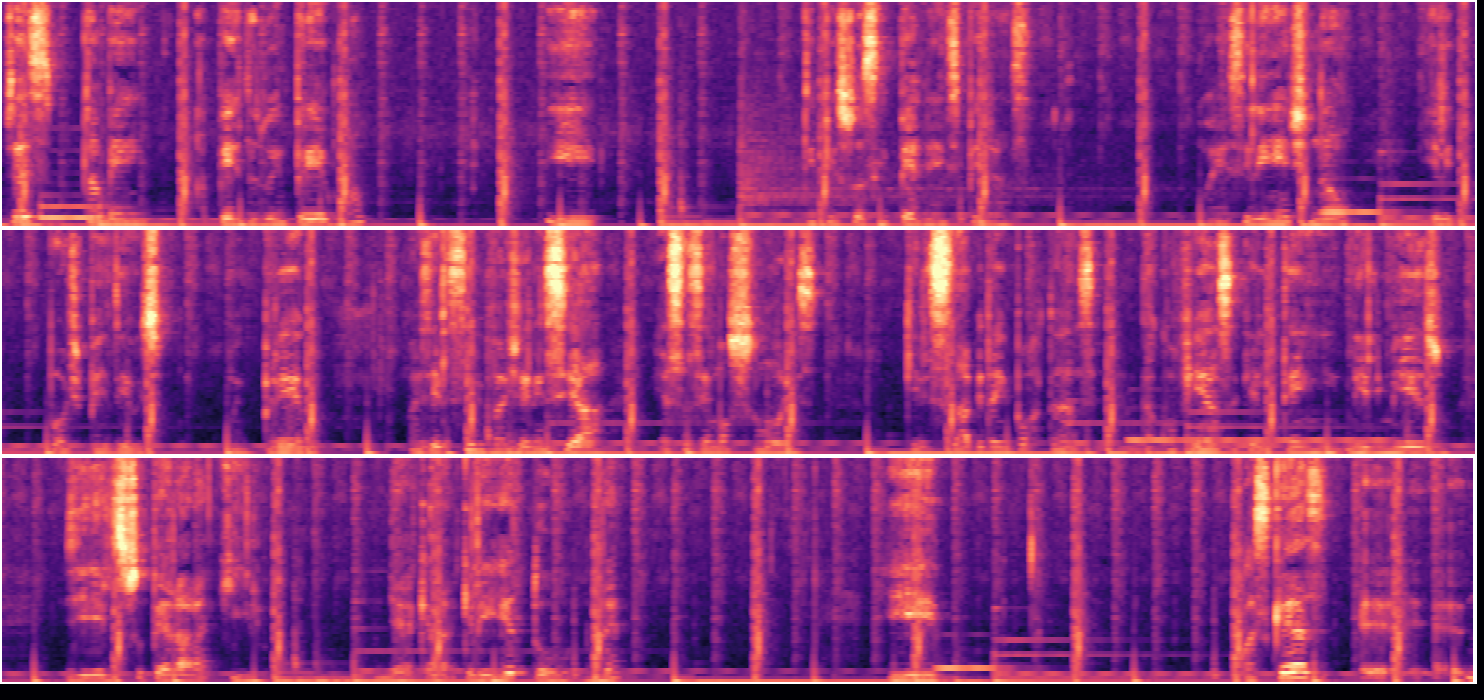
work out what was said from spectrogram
Às vezes, também a perda do emprego, não? E tem pessoas que perdem a esperança. O resiliente não, ele pode perder o emprego, mas ele sempre vai gerenciar essas emoções, que ele sabe da importância, da confiança que ele tem nele mesmo, de ele superar aquilo, né? Aquela, aquele retorno, né? E quaisquer,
